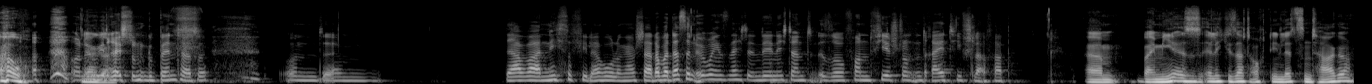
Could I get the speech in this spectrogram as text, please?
Oh. und irgendwie ja, drei Stunden gepennt hatte. Und ähm, da war nicht so viel Erholung am Start. Aber das sind übrigens Nächte, in denen ich dann so von vier Stunden drei Tiefschlaf habe. Ähm, bei mir ist es ehrlich gesagt auch die letzten Tage,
